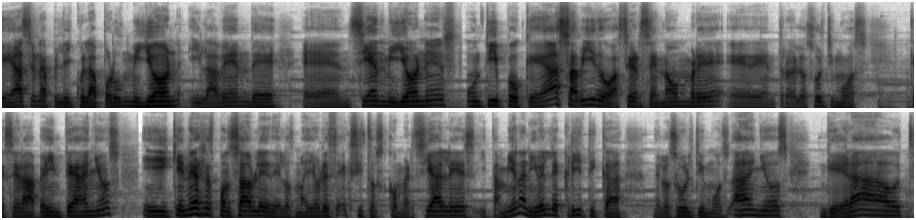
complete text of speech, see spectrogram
que hace una película por un millón y la vende en 100 millones. Un tipo que ha sabido hacerse nombre eh, dentro de los últimos que será 20 años, y quien es responsable de los mayores éxitos comerciales y también a nivel de crítica de los últimos años, Get Out,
